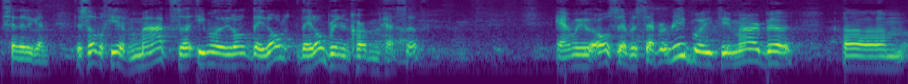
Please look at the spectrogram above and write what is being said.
Say that again. The Slovaki of matzah, even though they don't, they don't, they don't bring a Korban Pesach, and we also have a separate riboy to marbe. Um,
